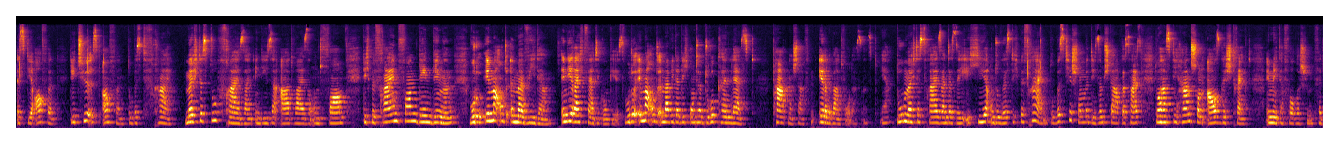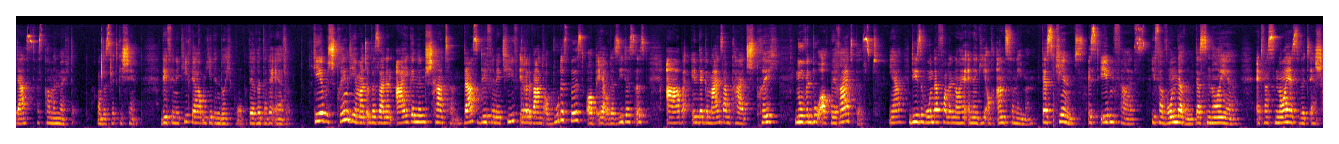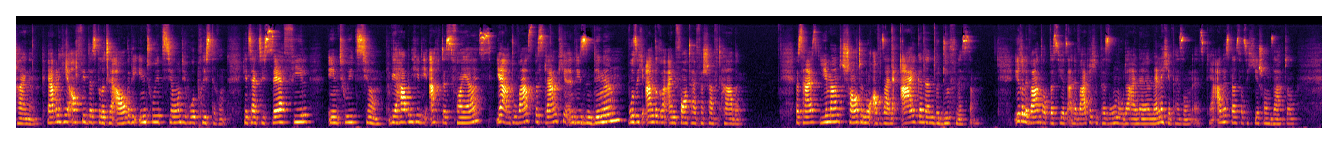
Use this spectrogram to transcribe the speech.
ist dir offen. Die Tür ist offen. Du bist frei. Möchtest du frei sein in dieser Art, Weise und Form, dich befreien von den Dingen, wo du immer und immer wieder in die Rechtfertigung gehst, wo du immer und immer wieder dich unterdrücken lässt? Partnerschaften, irrelevant wo das ist. Ja? Du möchtest frei sein, das sehe ich hier und du wirst dich befreien. Du bist hier schon mit diesem Stab. Das heißt, du hast die Hand schon ausgestreckt im Metaphorischen für das, was kommen möchte. Und es wird geschehen. Definitiv, wir haben hier den Durchbruch, der Ritter der Erde. Hier bespringt jemand über seinen eigenen Schatten. Das definitiv irrelevant, ob du das bist, ob er oder sie das ist, aber in der Gemeinsamkeit, sprich, nur wenn du auch bereit bist, ja, diese wundervolle neue Energie auch anzunehmen. Das Kind ist ebenfalls die Verwunderung, das Neue. Etwas Neues wird erscheinen. Wir haben hier auch viel das dritte Auge, die Intuition, die hohe Priesterin. Hier zeigt sich sehr viel Intuition. Wir haben hier die Acht des Feuers. Ja, du warst bislang hier in diesen Dingen, wo sich andere einen Vorteil verschafft haben. Das heißt, jemand schaute nur auf seine eigenen Bedürfnisse. Irrelevant, ob das jetzt eine weibliche Person oder eine männliche Person ist. Ja, alles das, was ich hier schon sagte.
